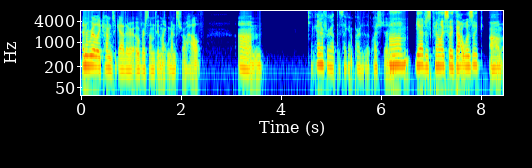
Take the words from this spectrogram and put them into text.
and really come together over something like menstrual health. Um, I kind of forgot the second part of the question. Um, yeah, just kind of like so like that was like um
